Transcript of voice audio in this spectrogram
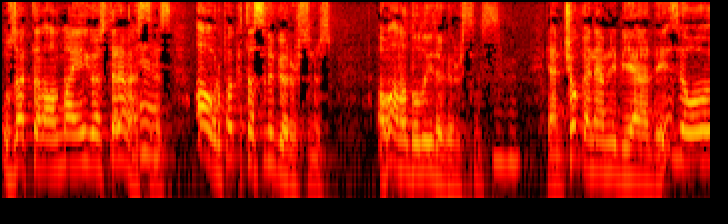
uzaktan Almanya'yı gösteremezsiniz. Avrupa kıtasını görürsünüz. Ama Anadolu'yu da görürsünüz. Yani çok önemli bir yerdeyiz ve o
